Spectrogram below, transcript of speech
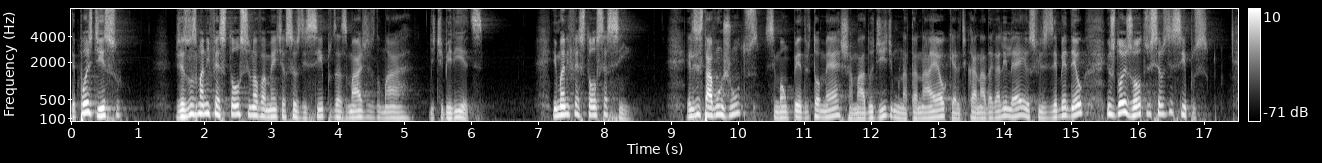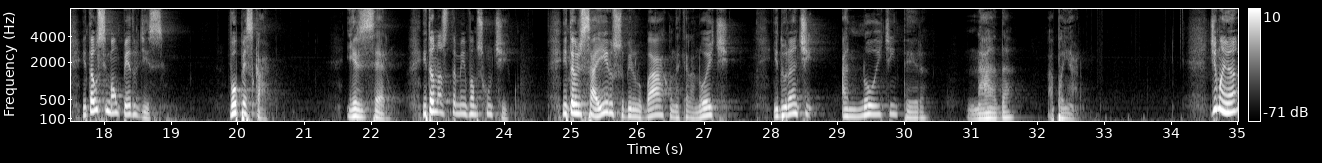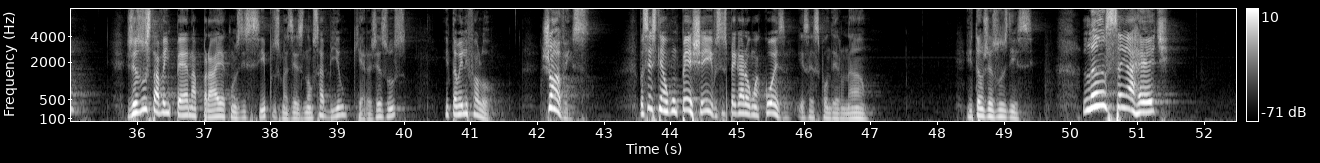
depois disso, Jesus manifestou-se novamente aos seus discípulos às margens do mar de Tiberíades. E manifestou-se assim. Eles estavam juntos, Simão Pedro e Tomé, chamado Dídimo, Natanael, que era de Caná da Galiléia, os filhos de Zebedeu, e os dois outros de seus discípulos. Então Simão Pedro disse: Vou pescar. E eles disseram: Então nós também vamos contigo. Então eles saíram, subiram no barco naquela noite, e durante a noite inteira nada apanharam. De manhã, Jesus estava em pé na praia com os discípulos, mas eles não sabiam que era Jesus. Então ele falou: Jovens, vocês têm algum peixe aí? Vocês pegaram alguma coisa? Eles responderam: Não. Então Jesus disse: Lancem a rede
